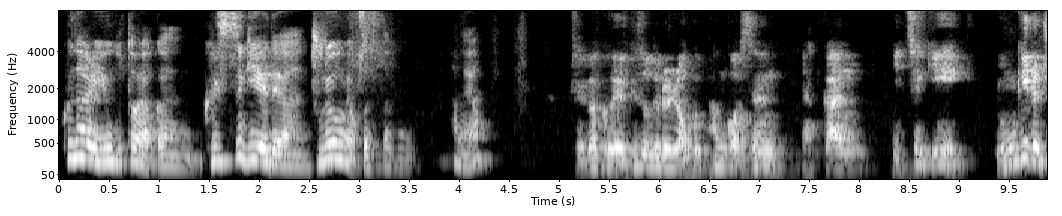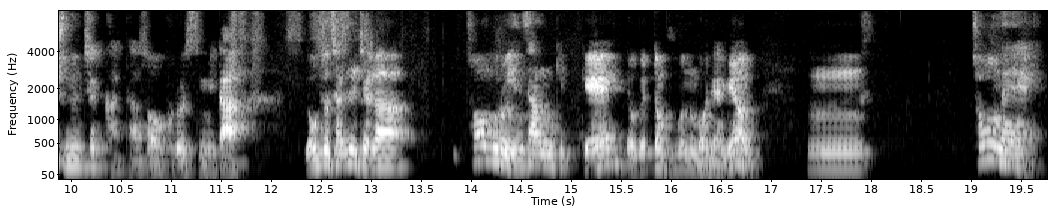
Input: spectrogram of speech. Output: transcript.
그날 이후부터 약간 글쓰기에 대한 두려움이 없어졌다고 하나요? 제가 그 에피소드를 언급한 것은 약간 이 책이 용기를 주는 책 같아서 그렇습니다. 여기서 사실 제가 처음으로 인상 깊게 여겼던 부분은 뭐냐면, 음, 처음에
